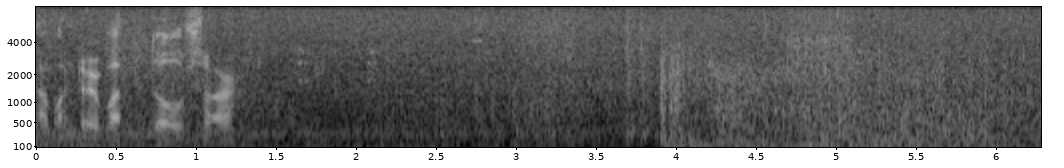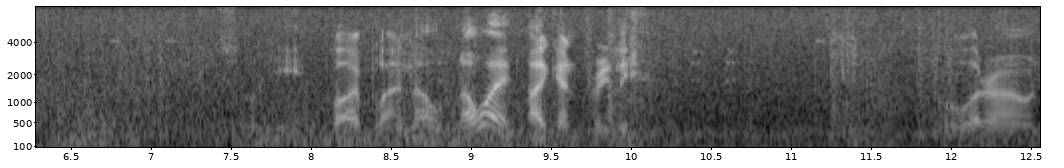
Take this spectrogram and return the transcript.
I wonder what those are. So heat pipeline. Now, now I, I can freely go around.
